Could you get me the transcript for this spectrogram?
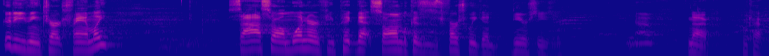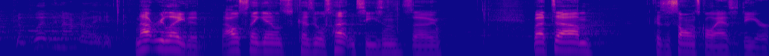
Good evening, church family. Si, so I'm wondering if you picked that song because it's the first week of deer season. No, No. Okay. completely not related. Not related. I was thinking it was because it was hunting season, so. But, um, because the song's called As a Deer.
